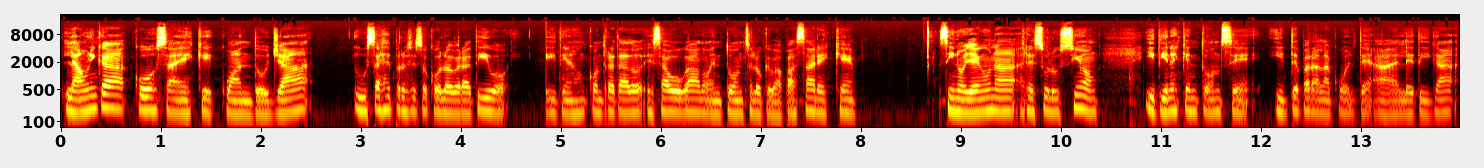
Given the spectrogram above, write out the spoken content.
la única cosa es que cuando ya usas el proceso colaborativo y tienes un contratado, ese abogado, entonces lo que va a pasar es que si no llega una resolución y tienes que entonces irte para la corte a litigar,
